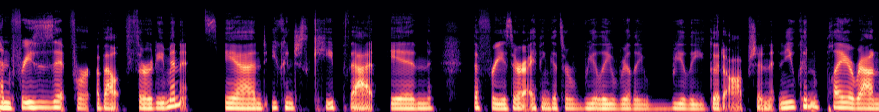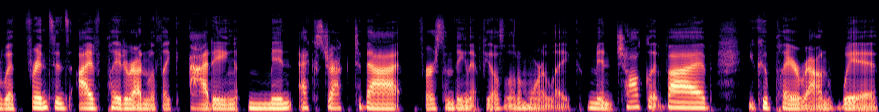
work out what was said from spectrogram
and freezes it for about 30 minutes. And you can just keep that in the freezer. I think it's a really, really, really good option. And you can play around with, for instance, I've played around with like adding mint extract to that for something that feels a little more like mint chocolate vibe. You could play around with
